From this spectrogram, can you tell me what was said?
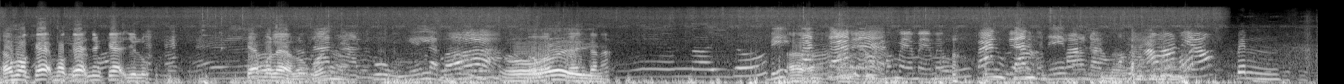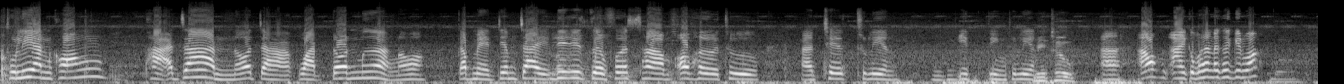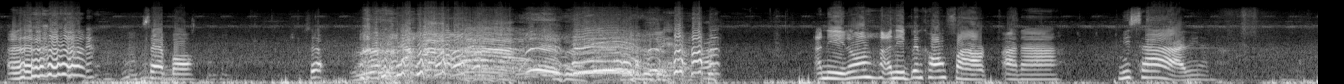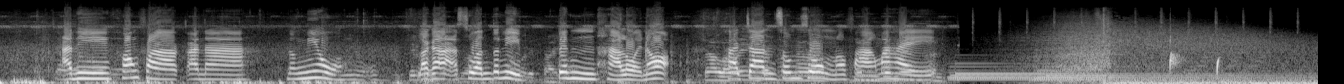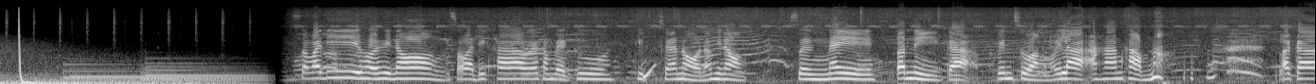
เอาพอแกะพอแกะยังแกะอยู่ลูก แกะบ่แล้วลูกเว้ร้ายนหยาดกุ้งนี่แหละบ่โอ้เอายใส่กันนะบิกันกันน่ะแม่แม่แม่กันกันเด้มาน่ะเอาเดี๋ยวเป็นทุเรียนของพระอาจารย์เนาะจากวัดดอนเมืองเนาะกับแม่เจียมใจ This is the first time of her to uh, taste ทุเรียน eating ทุเรียน me too อะเอ้าอายกับท่านเคยกินวะเออแซ่บบอ แซ่อันนี้เนาะ อันนี้เป็นของฝากอาณามิซ่าเนี่ย อันนี้ของฝากอาณาน้องนิ้ว แล้วก็ส่วนตัวนี้เป็นหาลอยเนาะพระจันทร์ส้มส่งเนาะฝางมาให้ วัสดีพ่อพี่น้อง สวัสดีค่ะ welcome back to ทิปแชนอนะพี่น้อง ซึ่งในตอนนี้ก็เป็นส่วงเวลาอาหารค่ำเนาะแล้วก็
